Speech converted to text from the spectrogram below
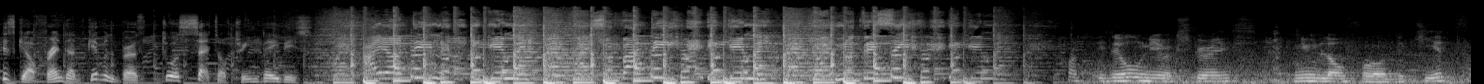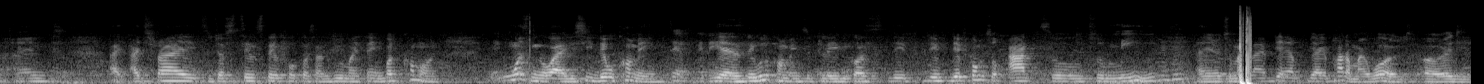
His girlfriend had given birth to a set of twin babies. It's a whole new experience, new love for the kids, and I, I try to just still stay focused and do my thing. But come on, once in a while, you see, they will come in. Definitely. Yes, they will come into play because they've, they've, they've come to add to, to me Mm-hmm. and you know, to my life. They are, they are part of my world already.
